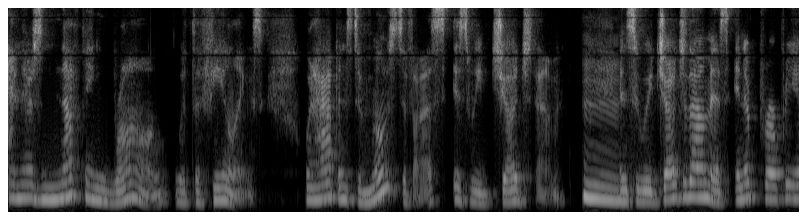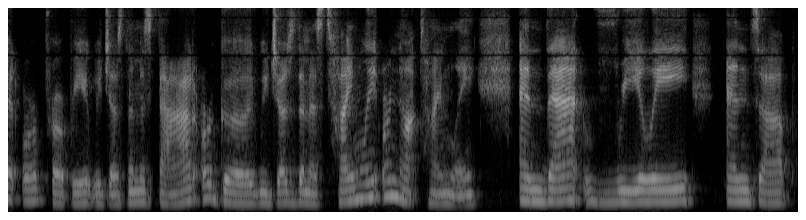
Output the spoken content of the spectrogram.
and there's nothing wrong with the feelings what happens to most of us is we judge them Mm. and so we judge them as inappropriate or appropriate. We judge them as bad or good. We judge them as timely or not timely. And that really ends up,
